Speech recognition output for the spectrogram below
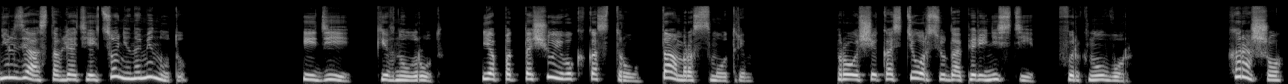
Нельзя оставлять яйцо ни на минуту. «Иди», – кивнул Рут. «Я подтащу его к костру. Там рассмотрим». «Проще костер сюда перенести», – фыркнул вор. «Хорошо».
